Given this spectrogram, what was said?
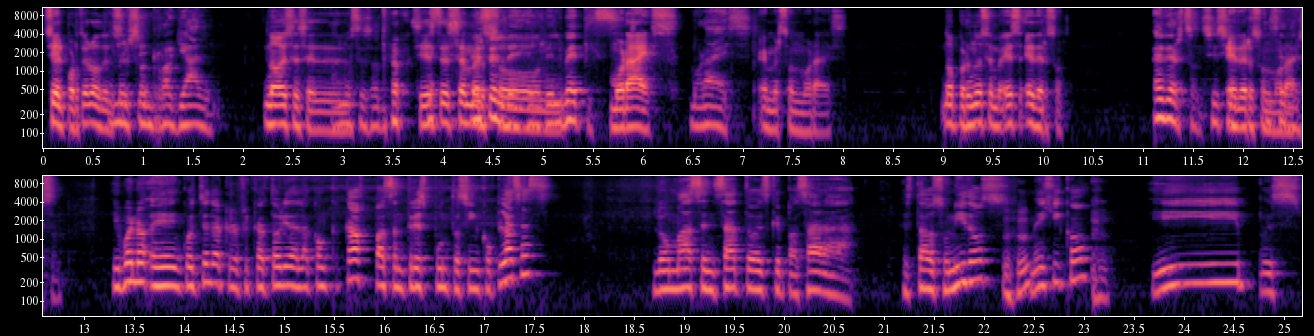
Sí, el portero del Emerson Royal. No, ese es el. Ah, no, ese es otro. Sí, este es Emerson. es el, del Betis. Moraes. Moraes. Emerson Moraes. No, pero no es, es Ederson. Ederson, sí, sí. Ederson Moraes. Y bueno, en cuestión de la clasificatoria de la CONCACAF, pasan 3.5 plazas. Lo más sensato es que pasara Estados Unidos, México y pues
